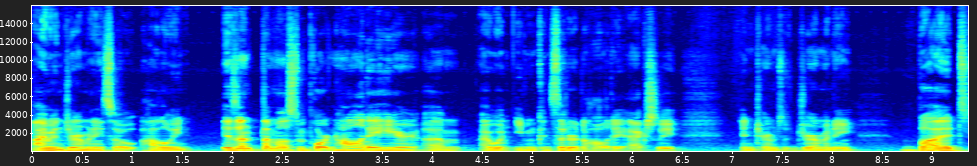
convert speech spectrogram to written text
I'm in Germany, so Halloween isn't the most important holiday here. Um, I wouldn't even consider it a holiday, actually, in terms of Germany. But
